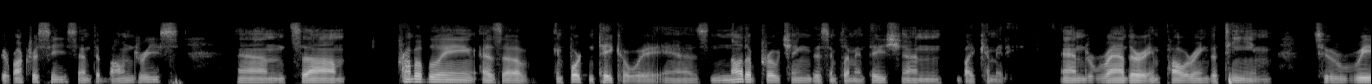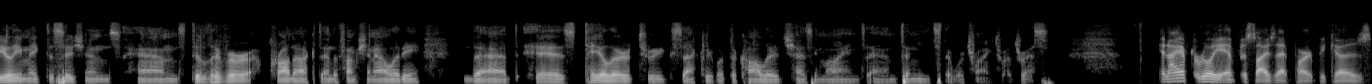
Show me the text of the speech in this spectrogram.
bureaucracies and the boundaries, and um, probably as a important takeaway is not approaching this implementation by committee and rather empowering the team to really make decisions and deliver a product and the functionality that is tailored to exactly what the college has in mind and the needs that we're trying to address. And I have to really emphasize that part because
